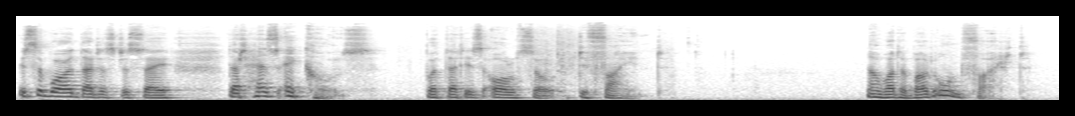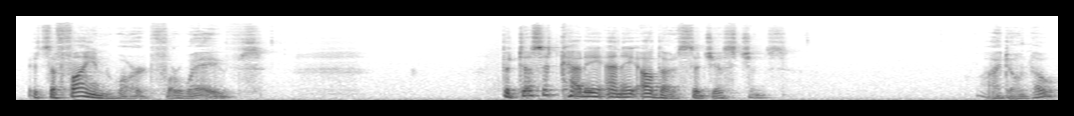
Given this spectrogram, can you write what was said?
It's a word, that is to say, that has echoes, but that is also defined. Now, what about únfart? It's a fine word for waves. But does it carry any other suggestions? I don't know.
